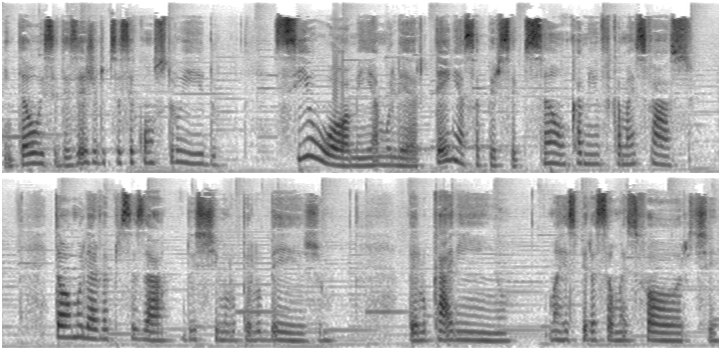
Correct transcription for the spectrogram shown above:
Então esse desejo ele precisa ser construído. Se o homem e a mulher têm essa percepção, o caminho fica mais fácil. Então a mulher vai precisar do estímulo pelo beijo, pelo carinho, uma respiração mais forte.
